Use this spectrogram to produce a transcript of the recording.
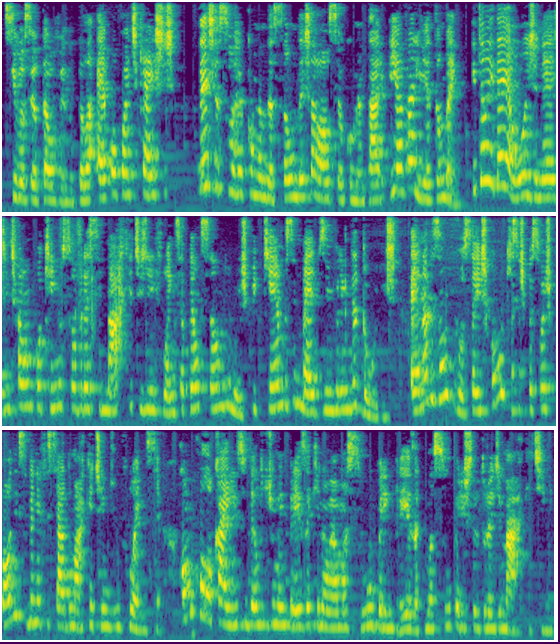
Se você está ouvindo pela Apple Podcasts, Deixa a sua recomendação, deixa lá o seu comentário e avalia também. Então a ideia hoje, né, é a gente falar um pouquinho sobre esse marketing de influência pensando nos pequenos e médios empreendedores. É, na visão de vocês, como que essas pessoas podem se beneficiar do marketing de influência? Como colocar isso dentro de uma empresa que não é uma super empresa, com uma super estrutura de marketing?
